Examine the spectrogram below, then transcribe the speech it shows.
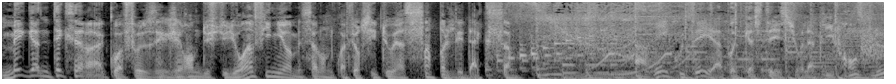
Mégane Texera, coiffeuse et gérante du studio Infinium, salon de coiffure situé à Saint-Paul-des-Dax. À réécouter et à podcaster sur l'appli France Bleu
